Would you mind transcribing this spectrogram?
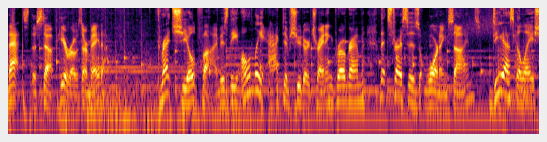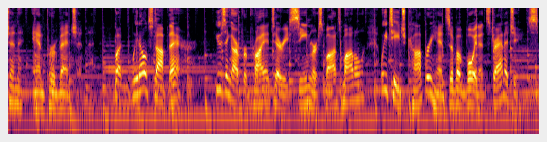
That's the stuff heroes are made of. Threat Shield 5 is the only active shooter training program that stresses warning signs, de escalation, and prevention. But we don't stop there. Using our proprietary scene response model, we teach comprehensive avoidance strategies.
